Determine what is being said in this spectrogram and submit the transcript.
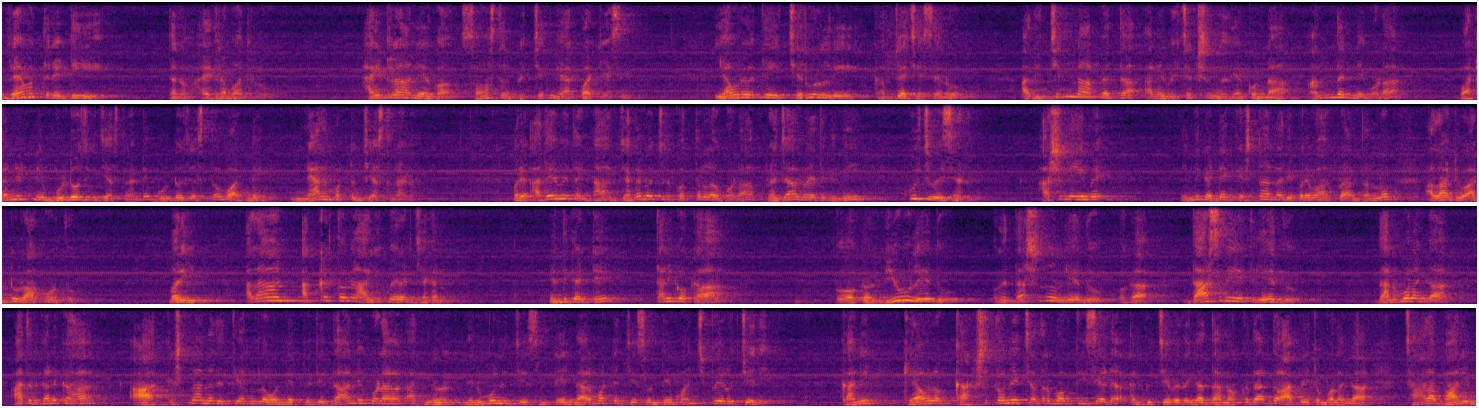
రేవంత్ రెడ్డి తను హైదరాబాదులో హైడ్రా అనే ఒక సంస్థను ప్రత్యేకంగా ఏర్పాటు చేసి ఎవరైతే చెరువుల్ని కబ్జా చేశారో అది చిన్న పెద్ద అనే విచక్షణ లేకుండా అందరినీ కూడా వాటన్నిటిని బుల్డోజింగ్ చేస్తున్నాడంటే బుల్డోజర్స్తో వాటిని నేలమట్టం చేస్తున్నాడు. మరి అదేవిధంగా జగన్ వచ్చిన కొత్తలో కూడా ప్రజావేదికని కూల్చివేశాడు. హర్షణీయమే ఎందుకంటే కృష్ణా నది పరివాహక ప్రాంతంలో అలాంటివి అడ్డు రాకూడదు. మరి అలా అక్కడితోనే ఆగిపోయాడు జగన్. ఎందుకంటే తనకి ఒక ఒక వ్యూ లేదు ఒక దర్శనం లేదు ఒక దార్శనీయత లేదు. దాని మూలంగా అతను కనుక ఆ కృష్ణానది తీరంలో ఉండే ప్రతి దాన్ని కూడా అతను నిర్మూలన చేసుంటే నేలమట్టం చేసుంటే మంచి పేరు వచ్చేది. కానీ కేవలం కక్షతోనే చంద్రబాబు తీశాడు అనిపించే విధంగా దాని ఒక్కదాంతో ఆపేయటం మూలంగా చాలా భారీ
